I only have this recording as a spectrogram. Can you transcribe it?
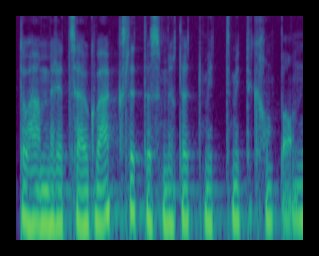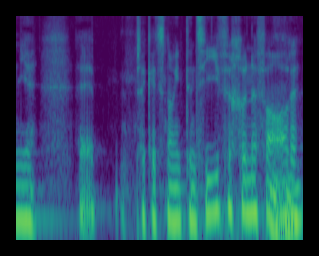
Da haben wir jetzt auch gewechselt, dass wir dort mit, mit der Kampagne äh, sage jetzt noch intensiver können fahren. Mhm.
